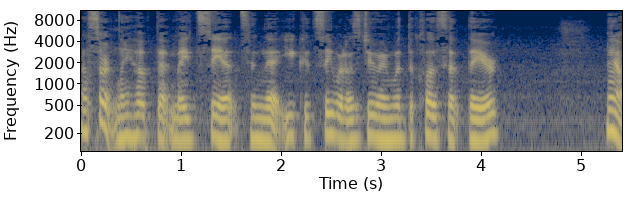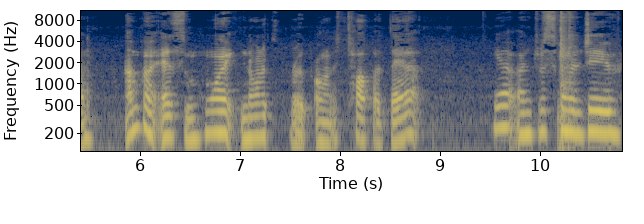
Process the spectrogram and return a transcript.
I certainly hope that made sense and that you could see what I was doing with the close-up there. Now, I'm going to add some white nautical rope on the top of that. Yeah, I'm just going to do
